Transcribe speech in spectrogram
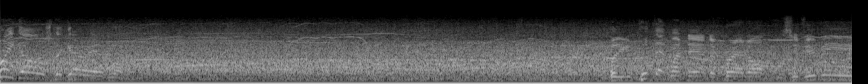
Three goals to Gary Ablett. But you can put that one down to Brad Ottens. If ever you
